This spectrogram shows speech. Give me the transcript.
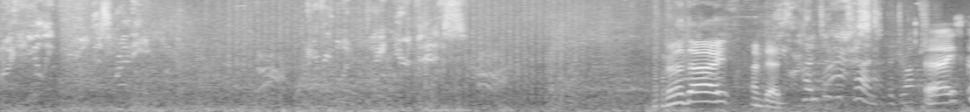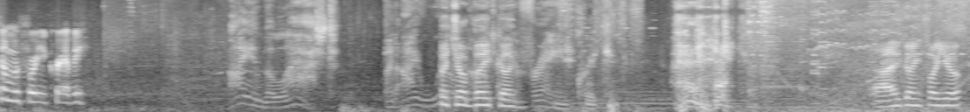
My healing field is ready. Everyone fight near this. I'm gonna die. I'm dead. Hunter returned to the dropship. Uh, he's coming for you, Krabby. I am the last, but I will Put your not bacon. be afraid. Quick. uh, he's going for you.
